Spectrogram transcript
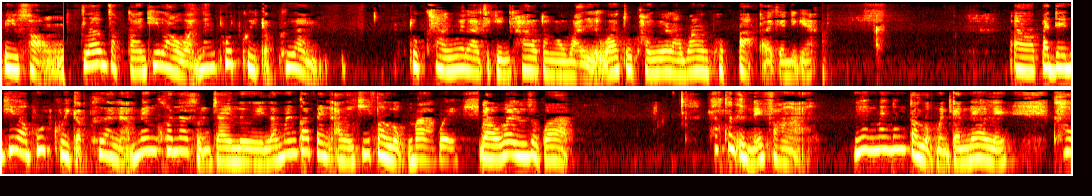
ปีสองเริ่มจากการที่เราอะนั่งพูดคุยกับเพื่อน ทุกครั้งเวลาจะกินข้าวตอนกลางวัน หรือว่าทุกครั้งเวลาว่างพบปะอะไรกันอย่างเงี้ยประเด็นที่เราพูดคุยกับเพื่อนอะแม่งคตรน่าสนใจเลย แล้วมันก็เป็นอะไรที่ตลกมากเว้ยเราก็เลยรู้สึกว่า ถ้าคนอื่นได้ฟังอะเรื่องแม่งต้องตลกเหมือนกันแน่เลยแค่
